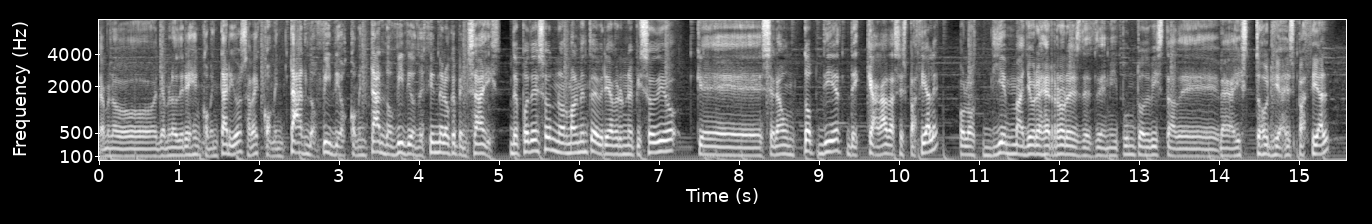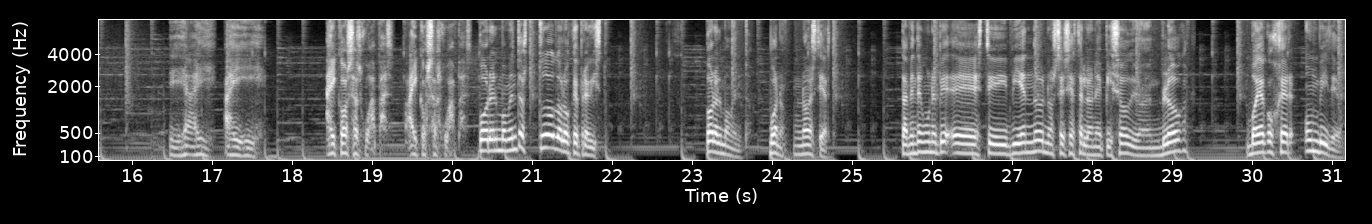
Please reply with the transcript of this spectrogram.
Ya me, lo, ya me lo diréis en comentarios, ¿sabéis? Comentad los vídeos, comentad los vídeos, decidme lo que pensáis. Después de eso, normalmente debería haber un episodio que será un top 10 de cagadas espaciales, con los 10 mayores errores desde mi punto de vista de la historia espacial. Y hay, hay, hay cosas guapas, hay cosas guapas. Por el momento es todo lo que he previsto por el momento. Bueno, no es cierto. También tengo un eh, estoy viendo, no sé si hacerlo en episodio o en blog, voy a coger un vídeo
